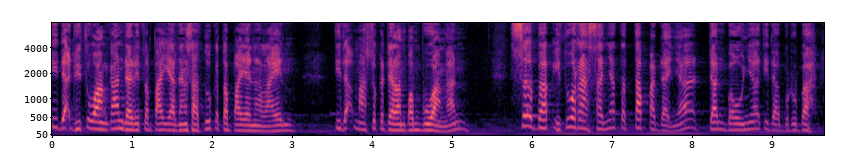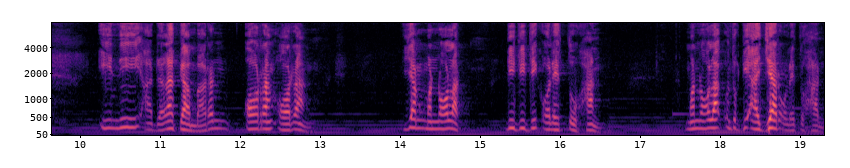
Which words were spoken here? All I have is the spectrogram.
Tidak dituangkan dari tempayan yang satu ke tempayan yang lain. Tidak masuk ke dalam pembuangan, Sebab itu rasanya tetap padanya dan baunya tidak berubah. Ini adalah gambaran orang-orang yang menolak dididik oleh Tuhan. Menolak untuk diajar oleh Tuhan.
